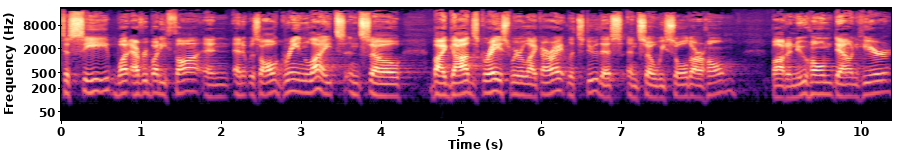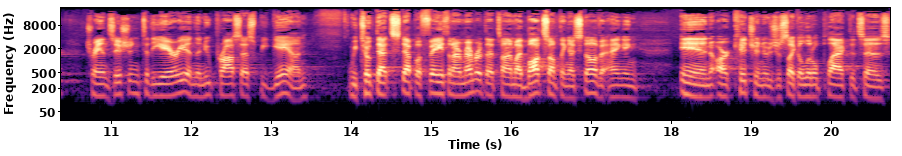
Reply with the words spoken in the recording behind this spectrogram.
to see what everybody thought, and, and it was all green lights. And so, by God's grace, we were like, all right, let's do this. And so, we sold our home, bought a new home down here, transitioned to the area, and the new process began. We took that step of faith, and I remember at that time I bought something, I still have it hanging in our kitchen. It was just like a little plaque that says,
